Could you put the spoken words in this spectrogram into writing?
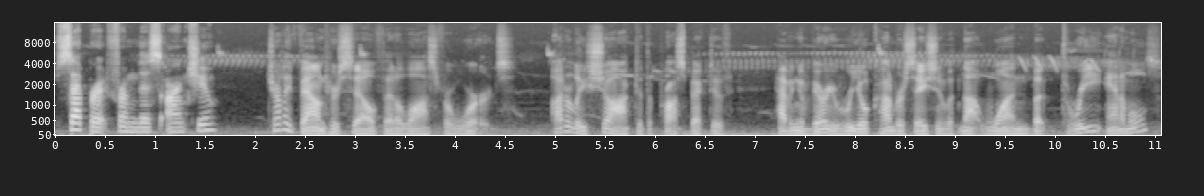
separate from this, aren't you? Charlie found herself at a loss for words. utterly shocked at the prospect of having a very real conversation with not one, but three animals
